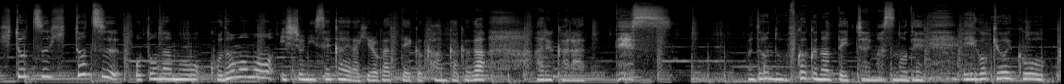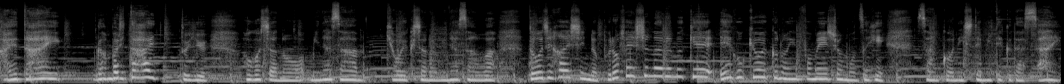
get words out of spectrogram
一つ一つ大人も子供も一緒に世界が広がっていく感覚があるからですどんどん深くなっていっちゃいますので英語教育を変えたい頑張りたいという保護者の皆さん教育者の皆さんは同時配信のプロフェッショナル向け英語教育のインフォメーションもぜひ参考にしてみてください。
